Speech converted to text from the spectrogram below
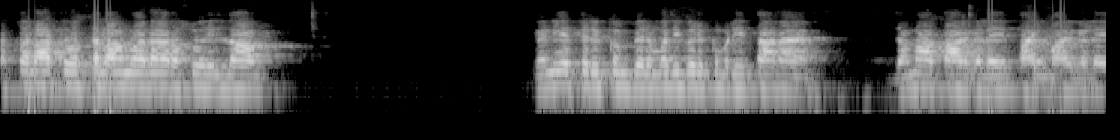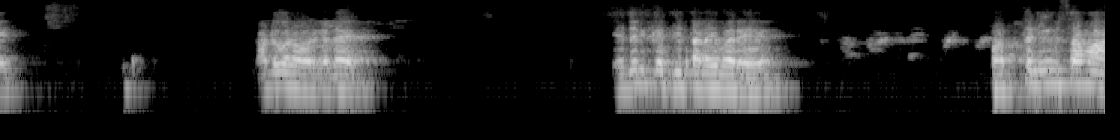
الصلاة والسلام على رسول الله கண்ணியத்திற்கும் பெருமதிப்பிற்கும் உரித்தான ஜமாத்தார்களே தாய்மார்களே நடுவர் அவர்களே எதிர்க்கட்சி தலைவர் பத்து நிமிஷமா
